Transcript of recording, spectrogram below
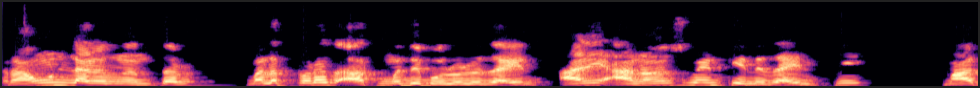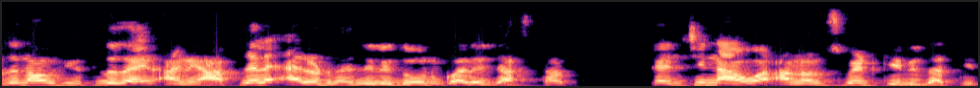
राऊंड लागल्यानंतर मला परत आतमध्ये बोलवलं जाईल आणि अनाउन्समेंट केलं जाईल की माझं नाव घेतलं जाईल आणि आपल्याला अलॉट झालेले दोन कॉलेज असतात. त्यांची नावं अनाउन्समेंट केली जातील.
